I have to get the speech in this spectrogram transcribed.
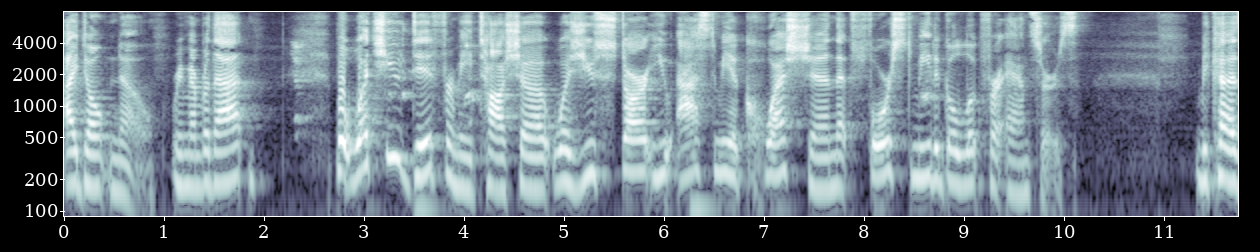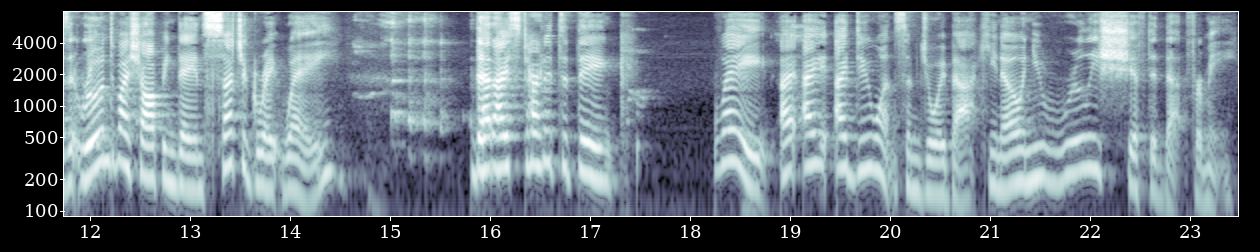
I don't know. Remember that? But what you did for me, Tasha, was you start you asked me a question that forced me to go look for answers. Because it ruined my shopping day in such a great way that I started to think, wait, I, I, I do want some joy back, you know, and you really shifted that for me.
